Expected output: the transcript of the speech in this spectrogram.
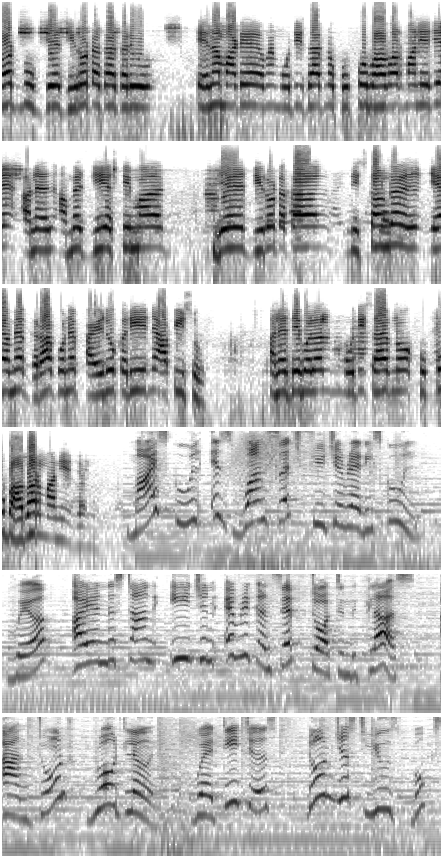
નોટબુક જે ઝીરો ટકા કર્યું, એના માટે અમે મોદી સાહેબનો ખૂબ ખૂબ આભાર માનીએ છીએ. અને અમે જીએસટીમાં જે ઝીરો ટકા ડિસ્કાઉન્ટ એ અમે ગ્રાહકોને ફાયદો કરીને આપીશું અને તે બદલ મોદી સાહેબનો ખૂબ ખૂબ આભાર માનીએ છીએ My school is one such future ready school where I understand each and every concept taught in the class and don't rote learn, where teachers don't just use books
